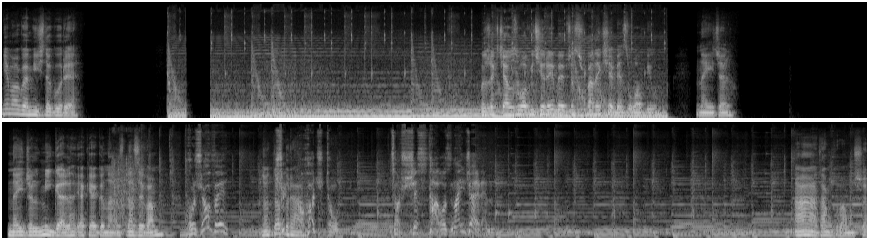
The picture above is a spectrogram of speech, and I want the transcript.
Nie mogłem iść do góry. Chciał złowić ryby, przez przypadek siebie złowił. Nigel. Nigel Miguel, jak ja go na nazywam. Różowy, No szybko, dobra. chodź tu. Coś się stało z Nigelem. A, tam chyba muszę.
